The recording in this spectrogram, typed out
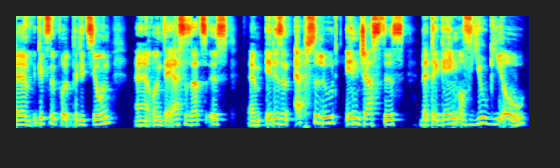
äh, gibt es eine Petition äh, und der erste Satz ist, ähm, It is an absolute injustice that the game of Yu-Gi-Oh!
